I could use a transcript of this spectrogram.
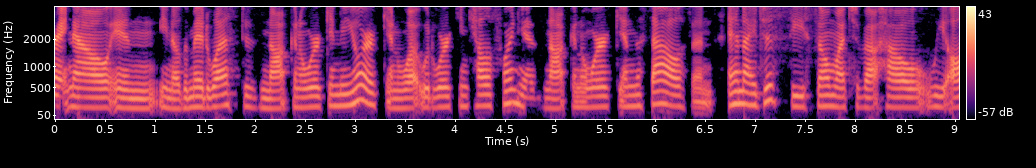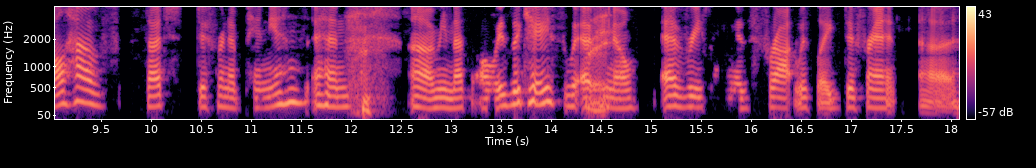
right now in you know the midwest is not going to work in new york and what would work in california is not going to work in the south and and i just see so much about how we all have such different opinions and uh, i mean that's always the case right. you know everything is fraught with like different uh,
